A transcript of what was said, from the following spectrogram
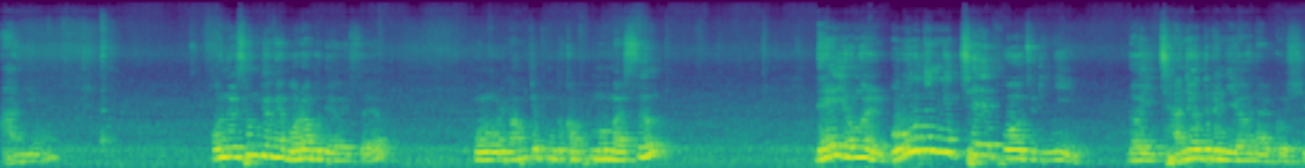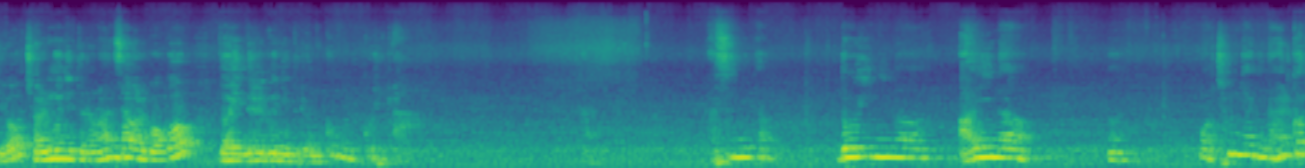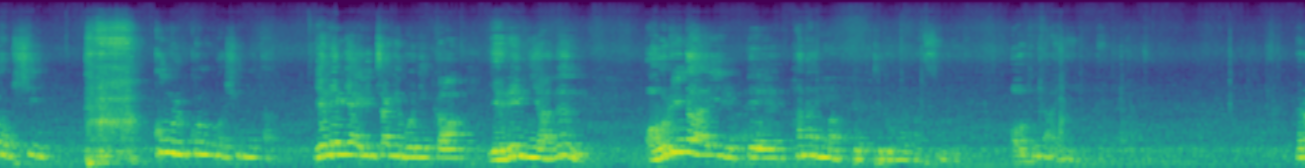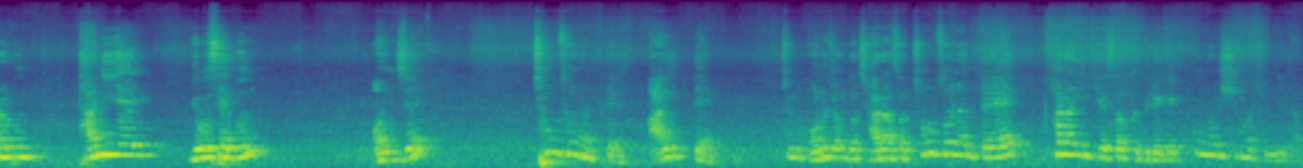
아니요. 오늘 성경에 뭐라고 되어 있어요? 오늘 우리가 함께 봉독한 본문 말씀 내 영을 모든 육체에 부어주리니 너희 자녀들은 예언할 것이요 젊은이들은 환상을 보고 너희 늙은이들은 꿈을 꾸리라. 맞습니다. 노인이나 아이나 어, 뭐 청년이나 할 것 없이 다 꿈을 꾸는 것입니다. 예레미야 1장에 보니까 예레미야는 어린아이일 때 하나님 앞에 부름을 받습니다. 어린아이일 때 여러분 다니엘 요셉은 언제 청소년 때 아이 때 좀 어느 정도 자라서 청소년 때에 하나님께서 그들에게 꿈을 심어 줍니다.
